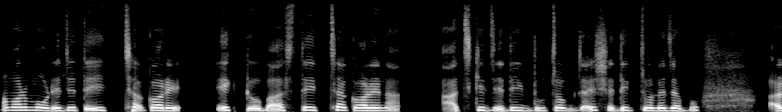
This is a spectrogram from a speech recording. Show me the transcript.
আমার মরে যেতে ইচ্ছা করে, একটু বাঁচতে ইচ্ছা করে না। আজকে যেদিক দু চোখ যায় সেদিক চলে যাব। আর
